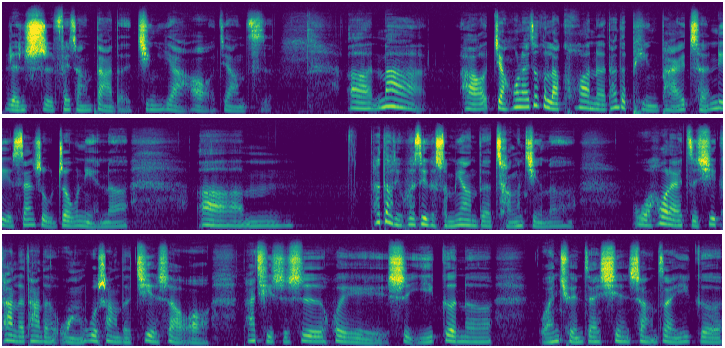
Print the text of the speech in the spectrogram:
人士非常大的惊讶哦，这样子。呃，那。好，讲回来，这个拉胯呢，它的品牌成立三十五周年呢，嗯，它到底会是一个什么样的场景呢？我后来仔细看了它的网络上的介绍哦，它其实是会是一个呢，完全在线上，在一个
